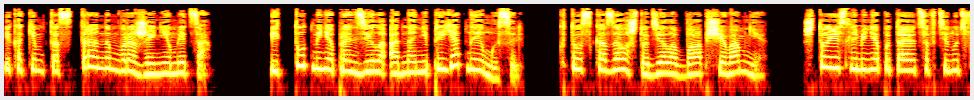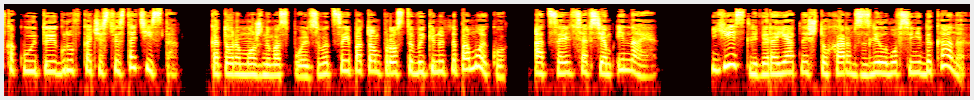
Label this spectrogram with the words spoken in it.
и каким-то странным выражением лица. И тут меня пронзила одна неприятная мысль. Кто сказал, что дело вообще во мне? Что если меня пытаются втянуть в какую-то игру в качестве статиста, которым можно воспользоваться и потом просто выкинуть на помойку, а цель совсем иная? Есть ли вероятность, что Хармс злил вовсе не декана,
